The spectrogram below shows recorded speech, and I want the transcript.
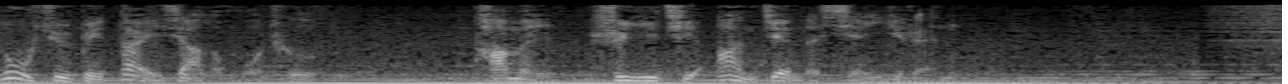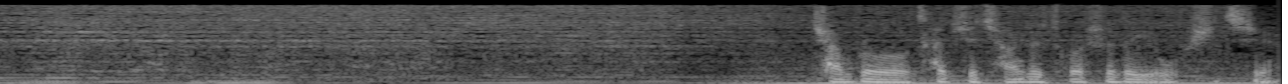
陆续被带下了火车，他们是一起案件的嫌疑人。全部采取强制措施的有五十七人，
